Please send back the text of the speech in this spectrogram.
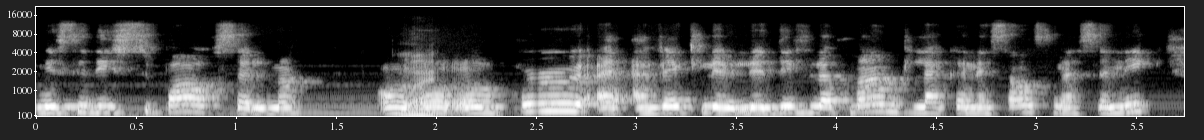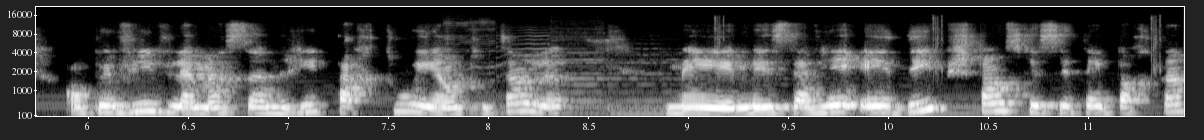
Mais c'est des supports seulement. On, peut, avec le, développement de la connaissance maçonnique, on peut vivre la maçonnerie partout et en tout temps. Là. Mais, mais ça vient aider, puis je pense que c'est important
